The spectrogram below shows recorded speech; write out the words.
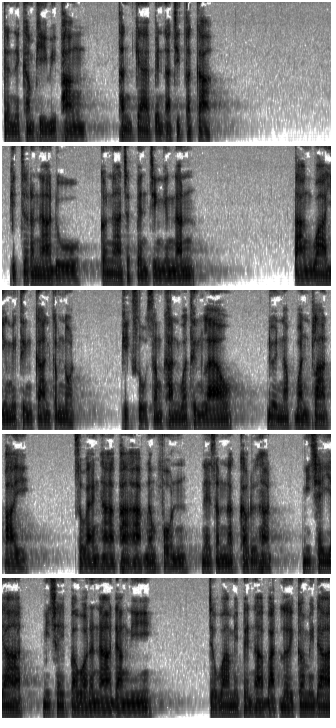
แต่ในคำพีวิพัง ท่านแก้เป็นอจิตกะ พิจารณาดู ก็น่าจะเป็นจริงอย่างนั้น ต่างว่ายังไม่ถึงการกำหนด ภิกษุสำคัญว่าถึงแล้ว ด้วยนับวันพลาดไปสแสวงหาผ้าอาบน้ำฝนในสำนักคฤหัสถ์มิใช่ญาติมิใช่ปวารณาดังนี้ จะว่าไม่เป็นอาบัติเลยก็ไม่ได้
